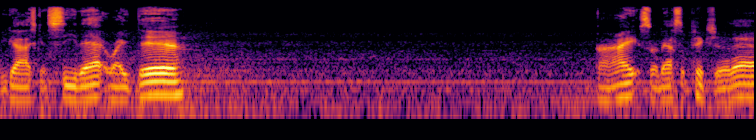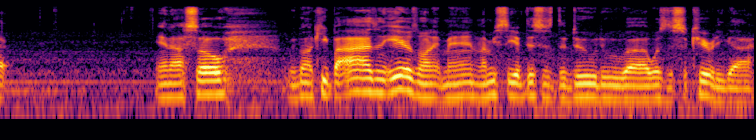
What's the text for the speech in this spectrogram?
You guys can see that right there. All right, so that's a picture of that. And uh, so we're gonna keep our eyes and ears on it, man. Let me see if this is the dude who uh, was the security guy.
